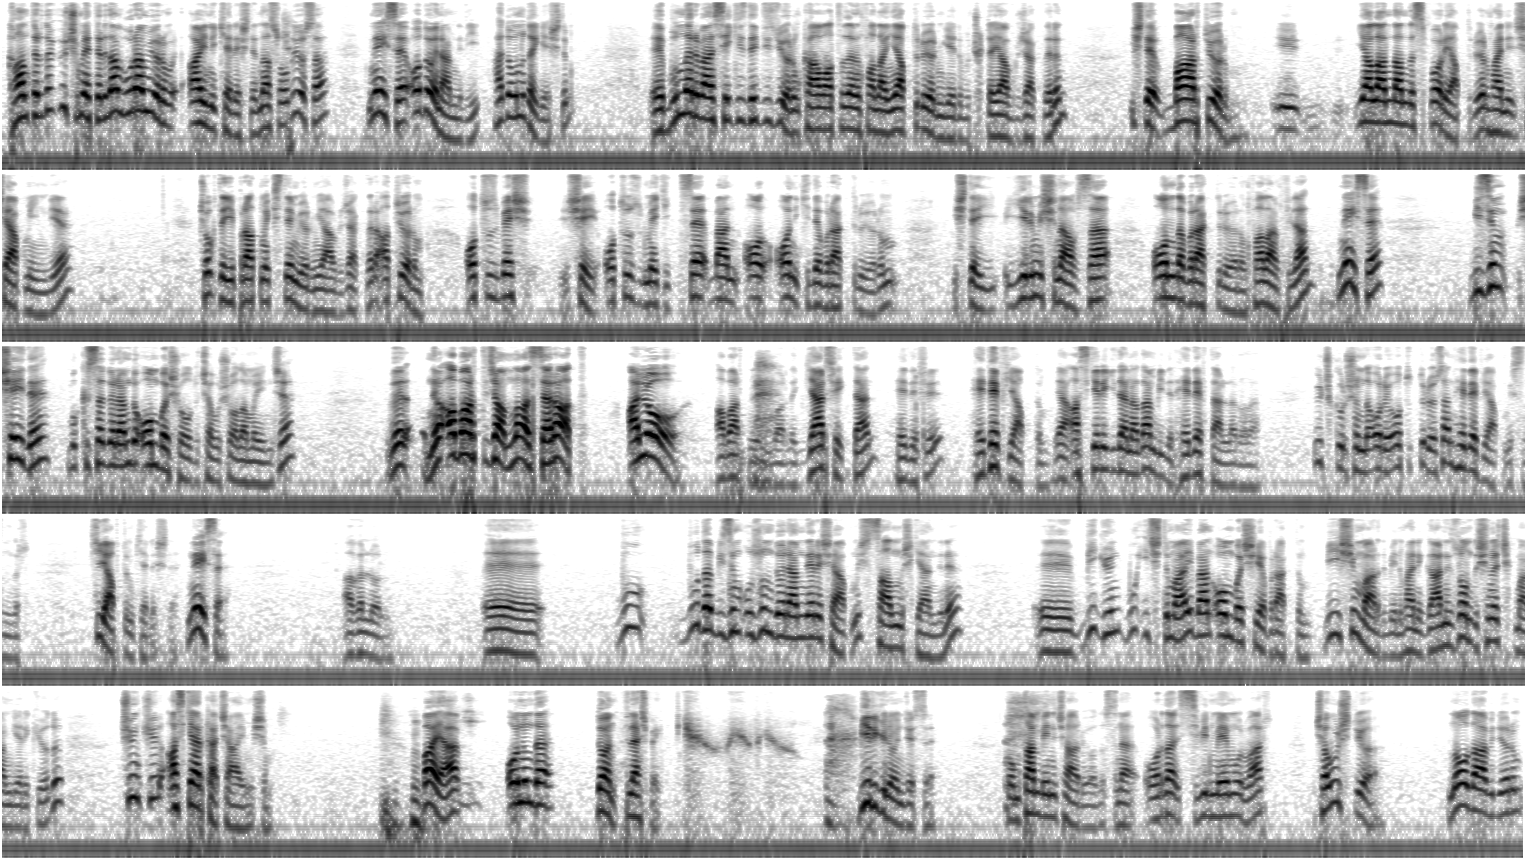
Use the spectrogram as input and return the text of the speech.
Counter'da 3 metreden vuramıyorum aynı keleşle nasıl oluyorsa. Neyse o da önemli değil. Hadi onu da geçtim. E, bunları ben 8'de diziyorum. Kahvaltılarını falan yaptırıyorum 7.30'da yavrucakların. İşte bağırtıyorum. E, yalandan da spor yaptırıyorum. Hani şey yapmayayım diye. Çok da yıpratmak istemiyorum yavrucakları. Atıyorum 35 şey 30 mekikse ben 10, 12'de bıraktırıyorum. İşte 20 şınavsa 10'da bıraktırıyorum falan filan. Neyse bizim şeyde bu kısa dönemde onbaşı oldu çavuş olamayınca. Ve ne abartacağım lan Serhat. Alo. Abartmıyorum bu arada. Gerçekten hedefi hedef yaptım. Ya askere giden adam bilir. Hedef derler ona. Üç kurşun da oraya oturtturuyorsan hedef yapmışsındır. Ki yaptım keleşle. Neyse. Akıllı olun. Ee, bu bu da bizim uzun dönemlere şey yapmış, salmış kendini. Ee, bir gün bu içtimai ben onbaşıya bıraktım. Bir işim vardı benim. Hani garnizon dışına çıkmam gerekiyordu. Çünkü asker kaçağıymışım. Bayağı onun da dön flashback. Bir gün öncesi. Komutan beni çağırıyor odasına. Orada sivil memur var. Çavuş diyor. Ne oldu abi diyorum.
